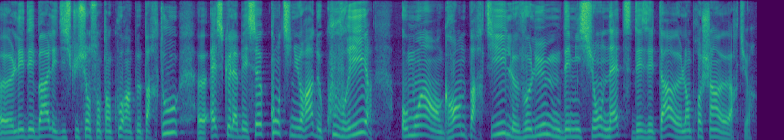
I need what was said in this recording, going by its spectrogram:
les débats, les discussions sont en cours un peu partout. Euh, est-ce que la BCE continuera de couvrir au moins en grande partie le volume d'émissions nettes des États euh, l'an prochain, euh, Arthur?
